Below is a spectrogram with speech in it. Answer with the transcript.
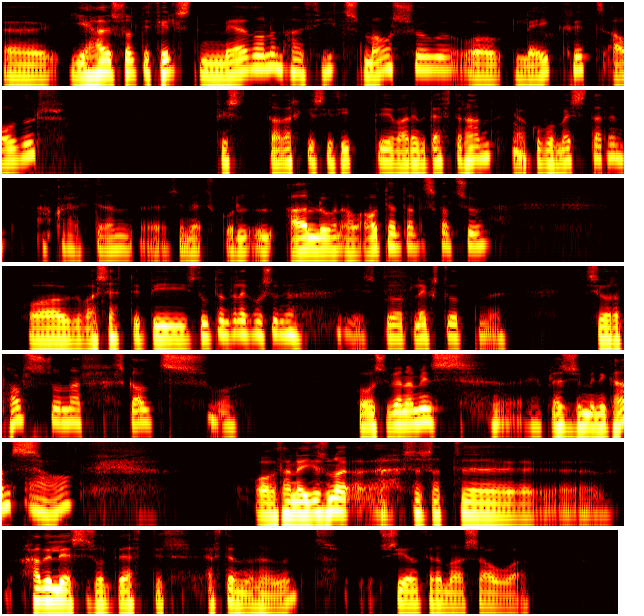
Uh, ég hafði svolítið fylgst með honum, hafði þýtt smásögu og leikrit áður. Fyrsta verkið sem þýtti var einmitt eftir hann, Jakob og Mestarinn eftir hann uh, sem er sko aðlugun á átjöndalaldskaldsögu og var sett upp í stúdendaleikusinu í stjórn, leikstjórn Sigurða Pálssonar, Skalds og góðs vina minns blessu sem minning hans Já. og þannig að ég svona sagt, uh, hafi lesið svolítið eftir, eftir hennan höfund og síðan þegar maður sá að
